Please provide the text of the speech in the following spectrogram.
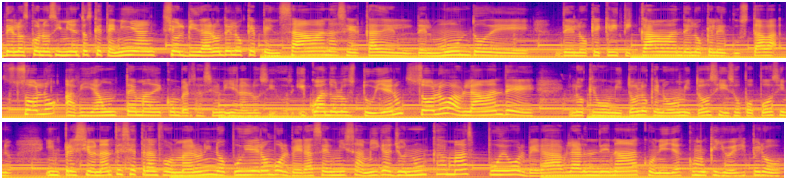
de los conocimientos que tenían, se olvidaron de lo que pensaban acerca del, mundo, de, de lo que criticaban, de lo que les gustaba. Solo había un tema de conversación y eran los hijos. Y cuando los tuvieron, solo hablaban de lo que vomitó, lo que no vomitó, si hizo popó, sino impresionante, se transformaron y no pudieron volver a ser mis amigas. Yo nunca más pude volver a hablar de nada con ellas, como que yo dije, pero,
